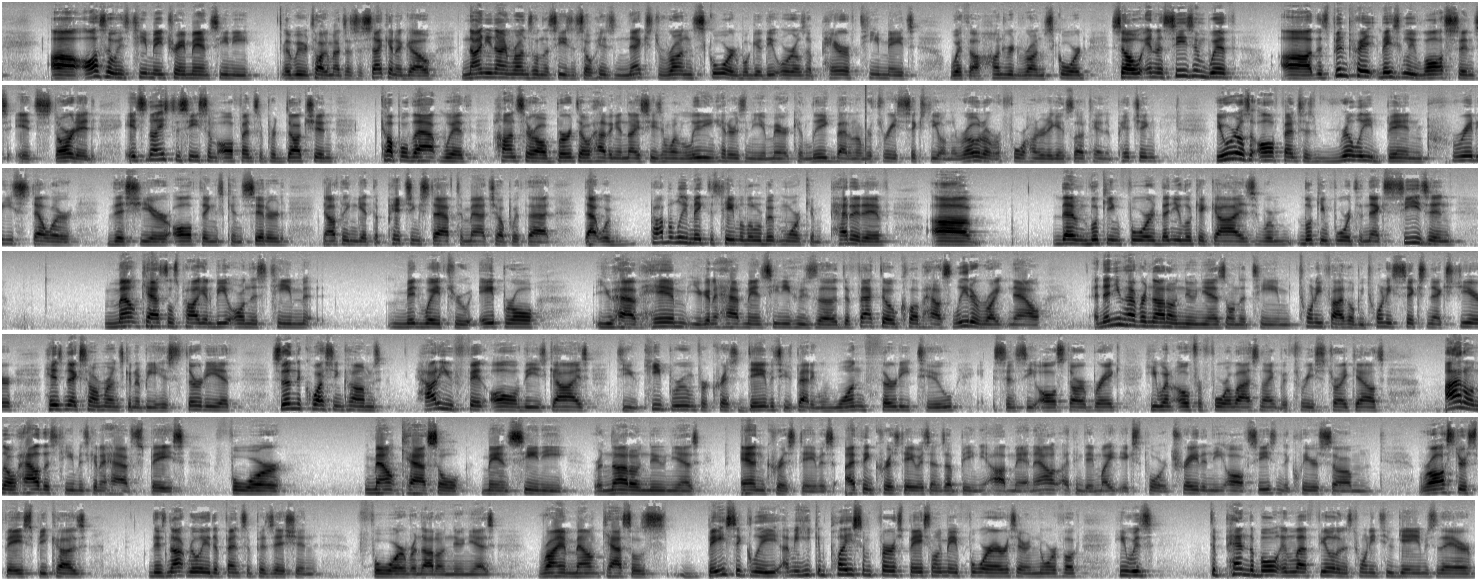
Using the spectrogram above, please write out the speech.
Uh, also, his teammate Trey Mancini, that we were talking about just a second ago, 99 runs on the season. So his next run scored will give the Orioles a pair of teammates with 100 runs scored. So in a season with uh, that's been basically lost since it started, it's nice to see some offensive production. Couple that with Hanser Alberto having a nice season, one of the leading hitters in the American League, batting over 360 on the road, over 400 against left-handed pitching. The Orioles' offense has really been pretty stellar this year, all things considered. Now, if they can get the pitching staff to match up with that, that would probably make this team a little bit more competitive. Uh, then looking forward, then you look at guys. We're looking forward to next season. Mountcastle's probably going to be on this team midway through April. You have him. You're going to have Mancini, who's the de facto clubhouse leader right now. And then you have Renato Nunez on the team. 25, he'll be 26 next year. His next home run is going to be his 30th. So then the question comes how do you fit all of these guys? Do you keep room for Chris Davis, who's batting 132 since the All Star break? He went 0 for 4 last night with three strikeouts. I don't know how this team is going to have space for Mountcastle, Mancini, Renato Nunez, and Chris Davis. I think Chris Davis ends up being the odd man out. I think they might explore trade in the offseason to clear some roster space because there's not really a defensive position for Renato Nunez. Ryan Mountcastle's basically, I mean, he can play some first base, only made four errors there in Norfolk. He was dependable in left field in his 22 games there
